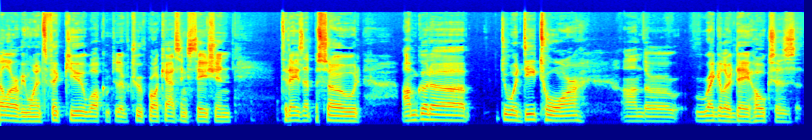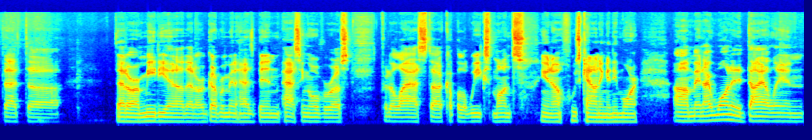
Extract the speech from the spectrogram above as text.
Hello, everyone. It's Vic Q. Welcome to the Truth Broadcasting Station. Today's episode, I'm going to do a detour on the regular day hoaxes that uh, that our media, that our government has been passing over us for the last uh, couple of weeks, months. You know, who's counting anymore? Um, and I wanted to dial in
